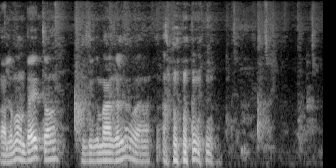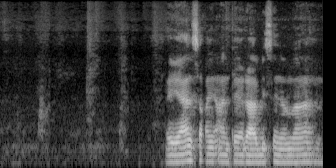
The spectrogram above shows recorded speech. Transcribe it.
Kala mo, ang bait oh. Hindi gumagalaw ah. Ayan, sa kanyang anti-rabies na naman.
